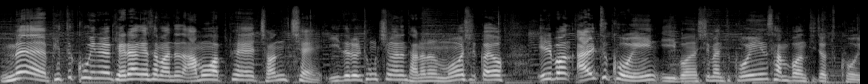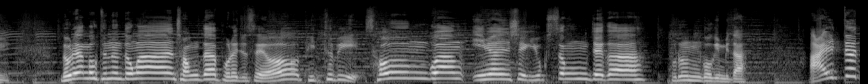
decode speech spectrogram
네, 비트코인을 개량해서 만든 암호화폐 전체 이들을 통칭하는 단어는 무엇일까요? 1번 알트코인, 2번 시멘트코인, 3번 디저트코인. 노래 한 곡 듣는 동안 정답 보내주세요. B2B 서은광 이면식 육성재가 부른 곡입니다. 알듯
